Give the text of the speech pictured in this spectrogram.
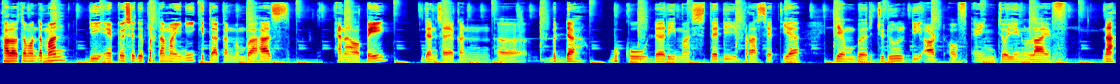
Halo teman-teman, di episode pertama ini kita akan membahas NLP dan saya akan uh, bedah buku dari Mas Teddy Prasetya yang berjudul The Art of Enjoying Life. Nah,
